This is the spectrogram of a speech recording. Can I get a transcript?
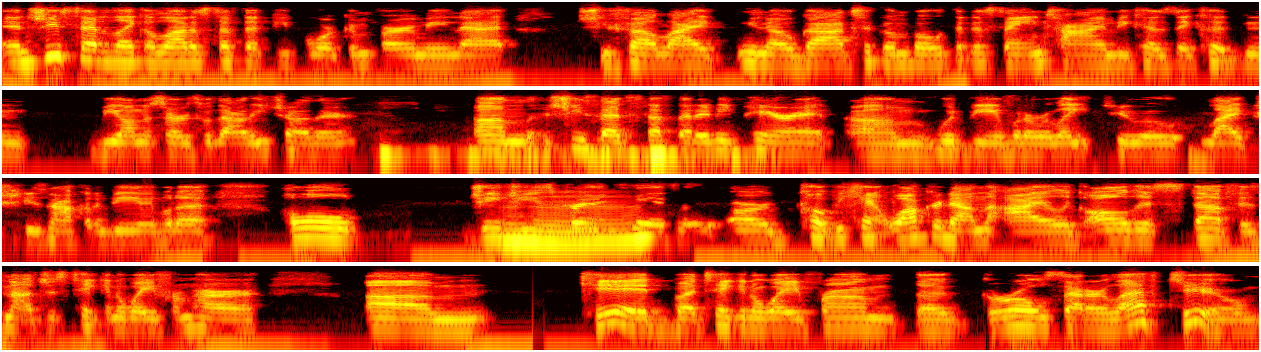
and she said like a lot of stuff that people were confirming that she felt like you know God took them both at the same time because they couldn't be on this earth without each other. Um, she said stuff that any parent um, would be able to relate to, like she's not going to be able to hold Gigi's Mhm. grandkids, or, or Kobe can't walk her down the aisle. Like all this stuff is not just taken away from her um, kid, but taken away from the girls that are left too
